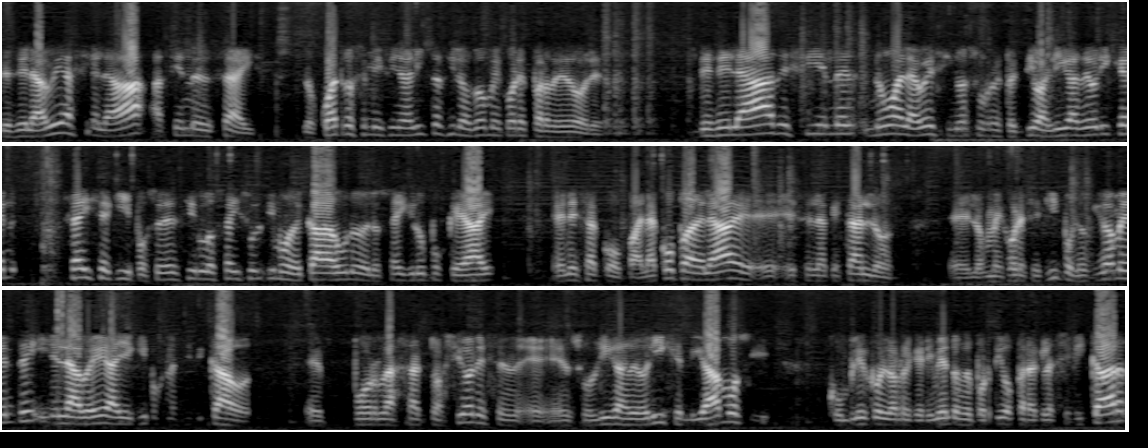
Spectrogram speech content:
Desde la B hacia la A ascienden 6, los cuatro semifinalistas y los dos mejores perdedores. Desde la A descienden no a la B, sino a sus respectivas ligas de origen, seis equipos, es decir, los seis últimos de cada uno de los seis grupos que hay en esa Copa. La Copa de la A eh, es en la que están los, eh, los mejores equipos, lógicamente, y en la B hay equipos clasificados eh, por las actuaciones en sus ligas de origen, digamos, y cumplir con los requerimientos deportivos para clasificar,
